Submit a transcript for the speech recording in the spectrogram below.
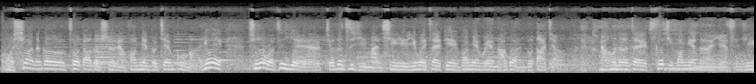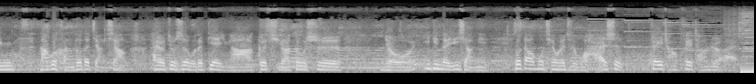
我希望能够做到的是两方面都兼顾嘛，因为。其实我自己也觉得自己蛮幸运，因为在电影方面我也拿过很多大奖，然后呢，在歌曲方面呢也曾经拿过很多的奖项，还有就是我的电影啊、歌曲啊都是有一定的影响力。不过到目前为止，我还是非常非常热爱。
